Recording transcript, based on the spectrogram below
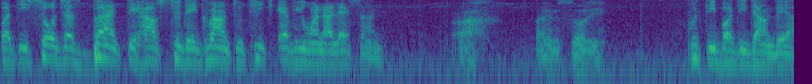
But the soldiers burnt the house to the ground to teach everyone a lesson. Ah, I am sorry. Put the body down there.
